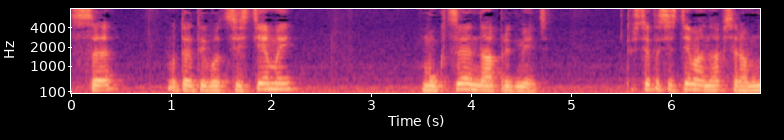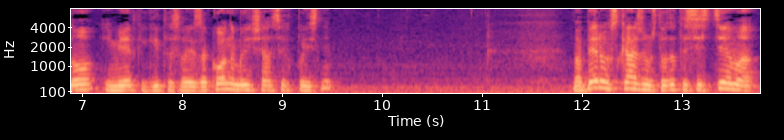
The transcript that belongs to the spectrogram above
с вот этой вот системой мукце на предмете. То есть эта система, она все равно имеет какие-то свои законы, мы сейчас их поясним. Во-первых, скажем, что вот эта система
